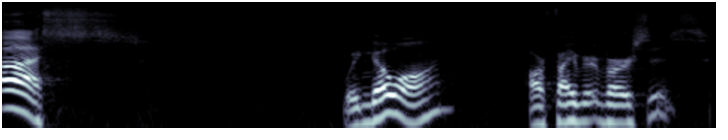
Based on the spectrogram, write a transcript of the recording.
us. We can go on. Our favorite verses.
